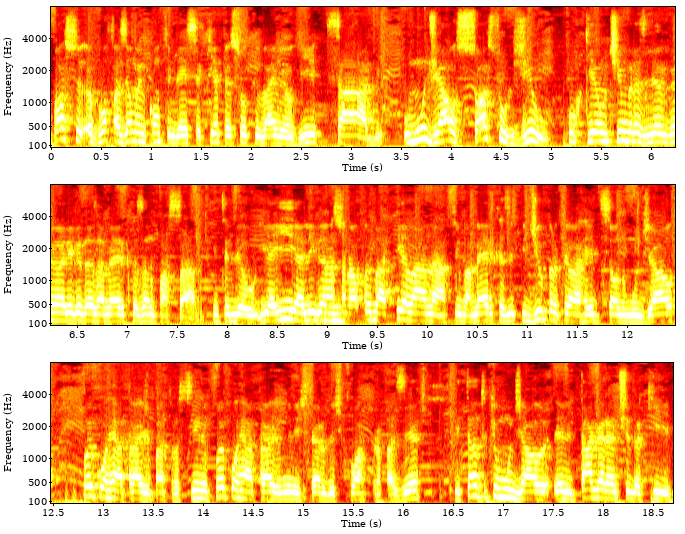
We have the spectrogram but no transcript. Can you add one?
Posso, eu vou fazer uma inconfidência aqui, a pessoa que vai me ouvir sabe. O Mundial só surgiu porque um time brasileiro ganhou a Liga das Américas ano passado, entendeu? E aí a Liga Nacional foi bater lá na FIBA Américas e pediu para ter uma reedição do Mundial, foi correr atrás de patrocínio, foi correr atrás do Ministério do Esporte para fazer, e tanto que o Mundial ele está garantido aqui,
